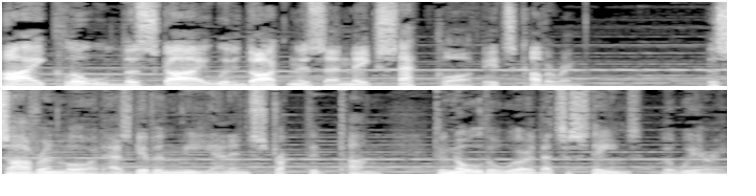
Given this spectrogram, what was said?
I clothe the sky with darkness and make sackcloth its covering. The sovereign Lord has given me an instructed tongue to know the word that sustains the weary.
